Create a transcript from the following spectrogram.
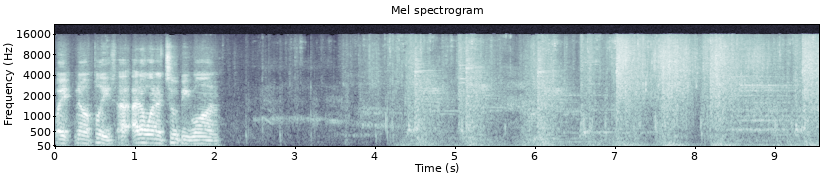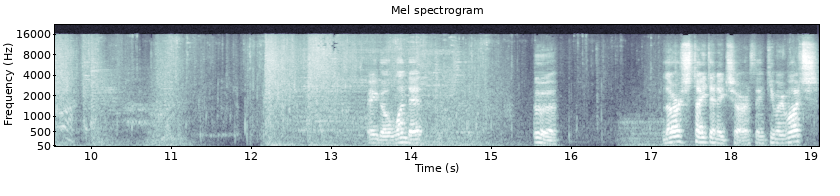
Wait, no, please. I, I don't want a 2v1. There you go, one dead. Ugh. Large Titanite Shard, thank you very much.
